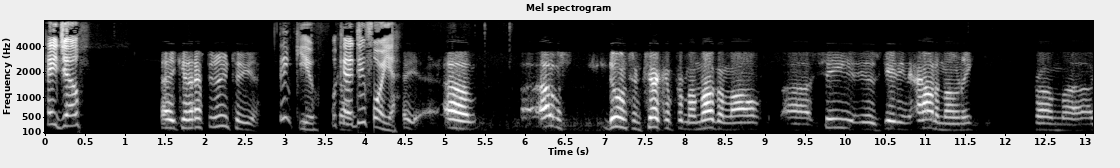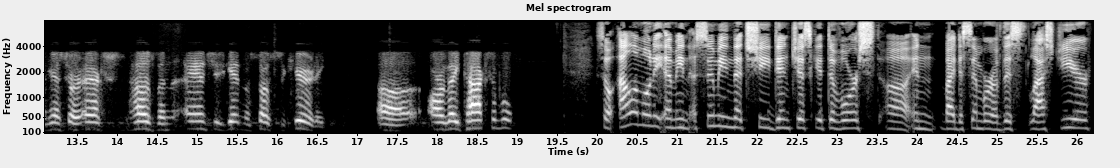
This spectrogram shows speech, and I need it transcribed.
Hey, Joe. Hey, good afternoon to you. Thank you. What can I do for you? Hey, uh, I was doing some checking for my mother-in-law. Uh, she is getting alimony from, uh, I guess, her ex-husband, and she's getting the Social Security. Uh, are they taxable? So alimony. I mean, assuming that she didn't just get divorced uh, in by December of this last year,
